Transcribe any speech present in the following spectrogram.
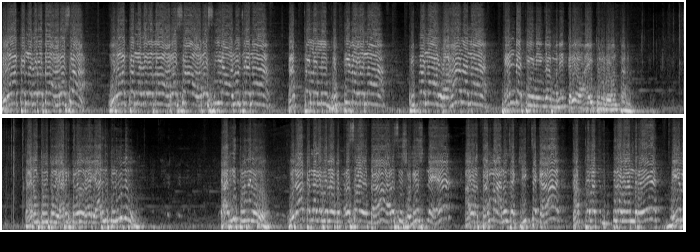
ವಿರಾಟ ನಗರದ ಅರಸ, ವಿರಾಟ ನಗರದ ಅರಸ ಅರಸಿಯ ಅನುಜನ, ಕತ್ತಲಲ್ಲಿ ಗುತ್ತಿದವನ ಪಿತನ ವಾಹನನ ಹೆಂಡತಿ ನಿಂಗ ಮನೆ ಕರೆಯೋ ಆಯ್ತು ನೋಡು ಅಂತಾನ ಯಾರಿಗೆ ತಿಳಿತದೆ? ಯಾರಿಗೆ ತಿಳಿದಿಲ್ಲ? ಯಾರಿಗೆ ತಿಳಿದಿಲ್ಲ ಇದು? ಯಾರಿಗೆ ತಿಳಿದಿಲ್ಲ ಇದು? ವಿರಾಟ ನಗರದಲ್ಲಿ ಒಬ್ಬ ಅರಸ ಇದ್ದ, ಅರಸಿ ಸುಧೀಷ್ಣೆ ಅವರ ತಮ್ಮ ಅನುಜ ಕೀಚಕ ಕತ್ತಲಲ್ಲಿ ಗುತ್ತಿದವ ಅಂದ್ರೆ ಭೀಮ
